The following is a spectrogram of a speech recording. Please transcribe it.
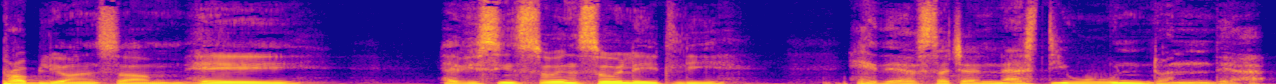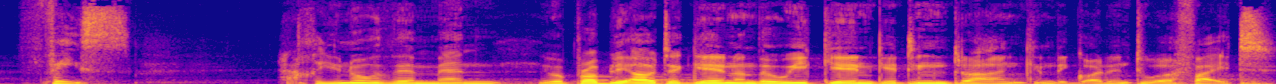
Probably on some, hey, have you seen so and so lately? Hey, they have such a nasty wound on their face. Ah, you know them, man. They were probably out again on the weekend getting drunk and they got into a fight.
